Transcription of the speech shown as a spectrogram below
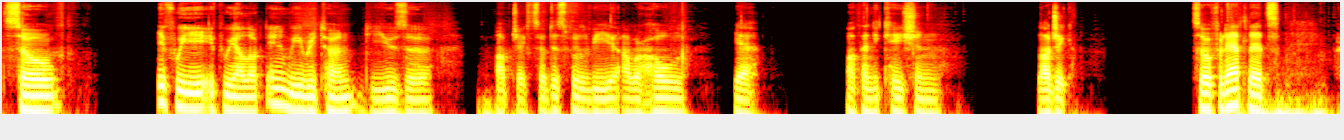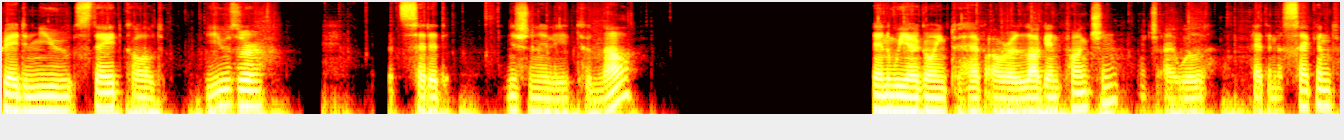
So if we if we are logged in, we return the user object. So this will be our whole, yeah, authentication logic. So for that, let's create a new state called user. Let's set it initially to null. Then we are going to have our login function, which I will add in a second,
